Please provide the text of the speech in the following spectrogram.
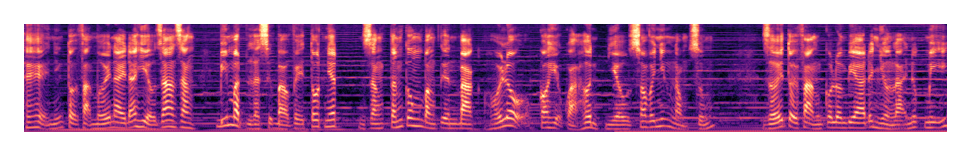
Thế hệ những tội phạm mới này đã hiểu ra rằng bí mật là sự bảo vệ tốt nhất, rằng tấn công bằng tiền bạc, hối lộ có hiệu quả hơn nhiều so với những nòng súng. Giới tội phạm Colombia đã nhường lại nước Mỹ,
